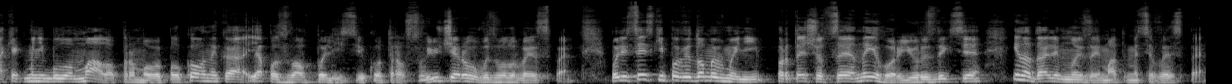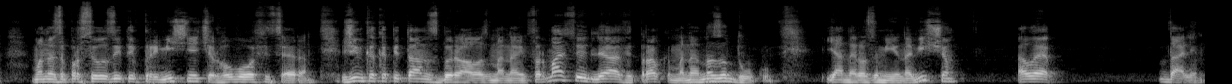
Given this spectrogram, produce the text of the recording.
Так як мені було мало промови полковника, я позвав поліцію, котра в свою чергу визвала ВСП. Поліцейський повідомив мені про те, що це не його юрисдикція, і надалі мною займатиметься ВСП. Мене запросили зайти в приміщення чергового офіцера. Жінка-капітан збирала з мене інформацію для відправки мене на задумку. Я не розумію навіщо, але далі.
